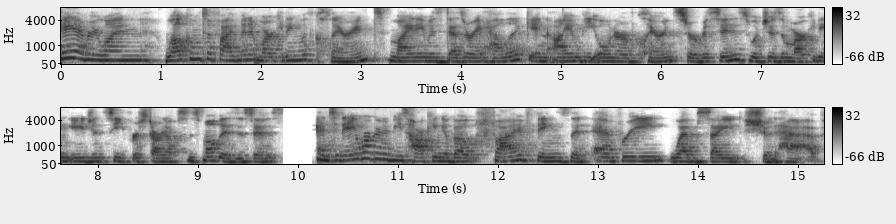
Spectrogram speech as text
Hey everyone, welcome to 5 Minute Marketing with Clairant. My name is Desirae Haluk, and I am the owner of Clairant Services, which is a marketing agency for startups and small businesses. And today we're going to be talking about five things that every website should have.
